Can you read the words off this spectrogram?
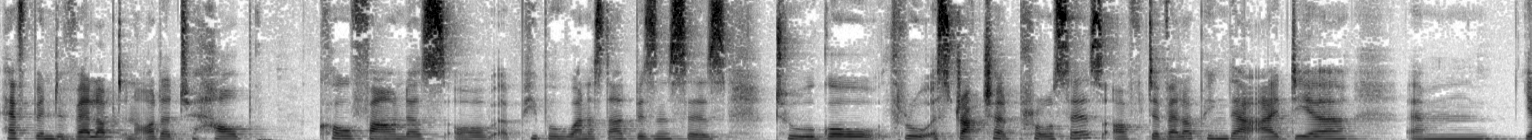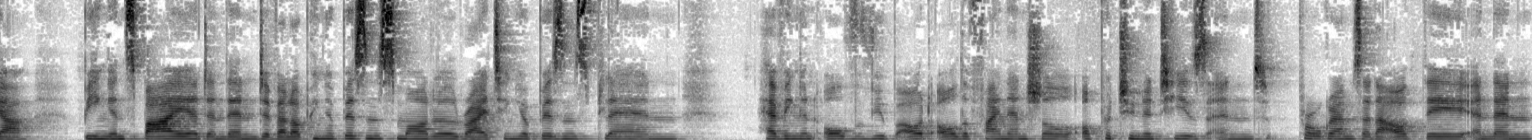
have been developed in order to help co-founders or uh, people who want to start businesses to go through a structured process of developing their idea um, yeah being inspired and then developing a business model writing your business plan having an overview about all the financial opportunities and programs that are out there and then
